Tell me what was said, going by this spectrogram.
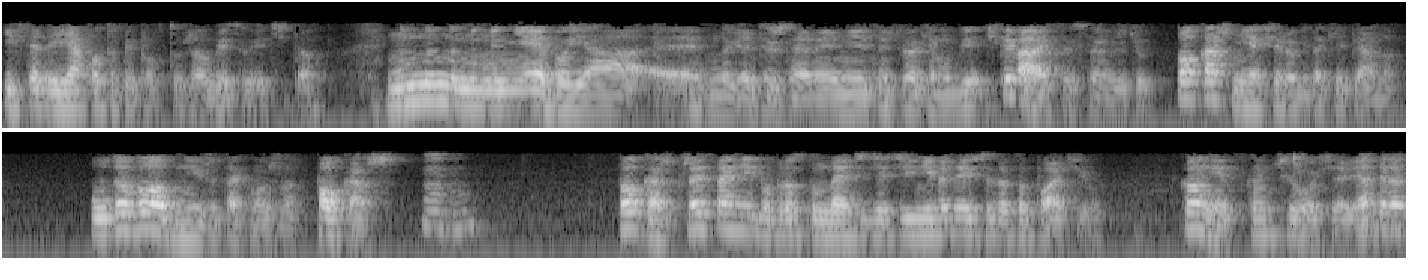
I wtedy ja po tobie powtórzę, obiecuję ci to. No, no, no, no, no nie, bo ja, e, no ja też nie, nie jestem śpiewakiem, mówię, śpiewałeś coś w swoim życiu. Pokaż mi, jak się robi takie piano. Udowodnij, że tak można. Pokaż. Mhm. Pokaż, przestań mnie po prostu męczyć, ja ci nie będę jeszcze za to płacił. Koniec, skończyło się. Ja teraz,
